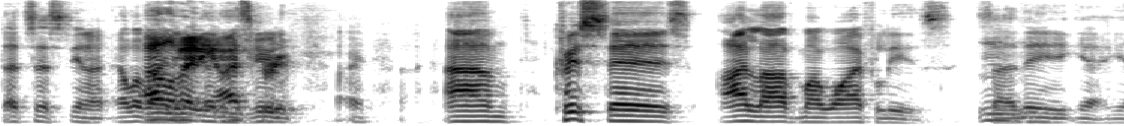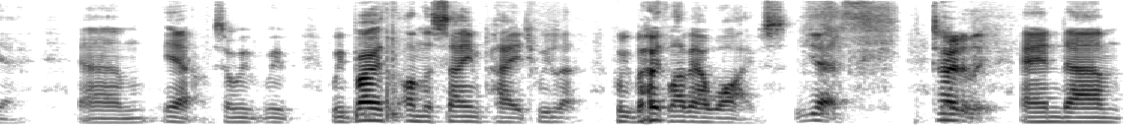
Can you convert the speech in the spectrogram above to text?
That's just you know elevating, Elevating ice cream. Um, Chris says, "I love my wife Liz." So Mm. there, you, yeah, yeah, um, yeah. So we've we've we both on the same page. We lo- we both love our wives, Yes. Totally. and um,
